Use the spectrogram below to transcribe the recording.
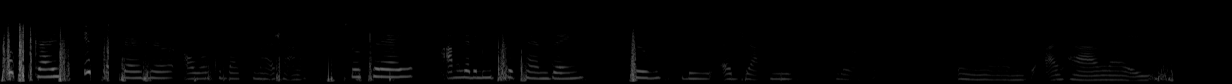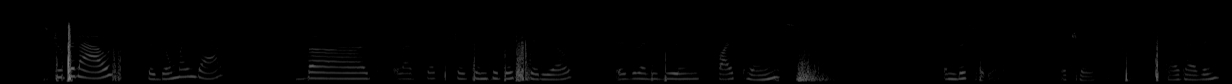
What's up guys, it's Claire here and welcome back to my channel. So today I'm gonna be pretending to be a Japanese girl and I have a stupid house, so don't mind that. But let's get straight into this video. We're gonna be doing five things in this video, which is skydiving,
